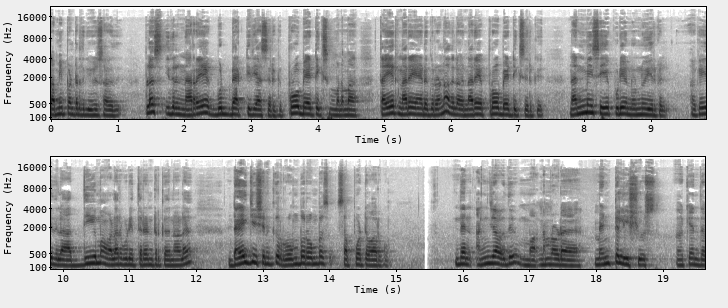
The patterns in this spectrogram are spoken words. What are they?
கம்மி பண்ணுறதுக்கு யூஸ் ஆகுது. ப்ளஸ் இதில் நிறைய குட் பேக்டீரியாஸ் இருக்குது ப்ரோபேட்டிக்ஸ் நம்ம தயிர் நிறைய எடுக்கிறோன்னா அதில் நிறைய ப்ரோபேட்டிக்ஸ் இருக்குது நன்மை செய்யக்கூடிய நுண்ணுயிர்கள். ஓகே இதில் அதிகமாக வளரக்கூடிய திறன் இருக்கிறதுனால டைஜஷனுக்கு ரொம்ப ரொம்ப சப்போர்ட்டிவாக இருக்கும். தென் அஞ்சாவது ம நம்மளோட மென்டல் இஷ்யூஸ் ஓகே இந்த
